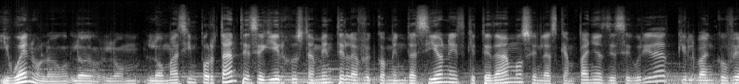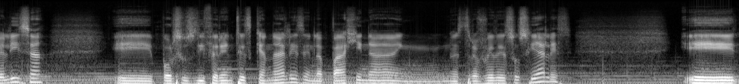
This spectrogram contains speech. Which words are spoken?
Y bueno, lo, más importante es seguir justamente las recomendaciones que te damos en las campañas de seguridad que el banco realiza eh, por sus diferentes canales en la página, en nuestras redes sociales. Eh,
